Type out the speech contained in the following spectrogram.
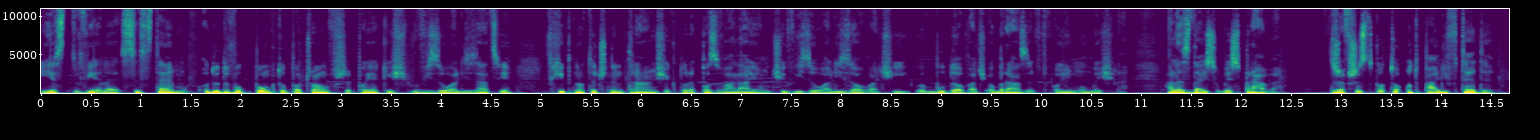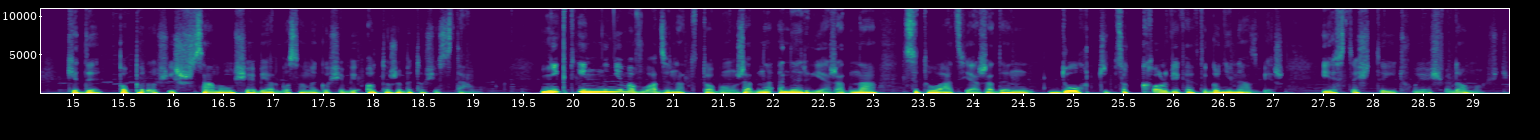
jest wiele systemów, od dwóch punktów począwszy po jakieś wizualizacje w hipnotycznym transie, które pozwalają ci wizualizować i budować obrazy w twoim umyśle. Ale zdaj sobie sprawę, że wszystko to odpali wtedy, kiedy poprosisz samą siebie albo samego siebie o to, żeby to się stało. Nikt inny nie ma władzy nad tobą, żadna energia, żadna sytuacja, żaden duch czy cokolwiek, jak tego nie nazwiesz. Jesteś ty i twoja świadomość.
